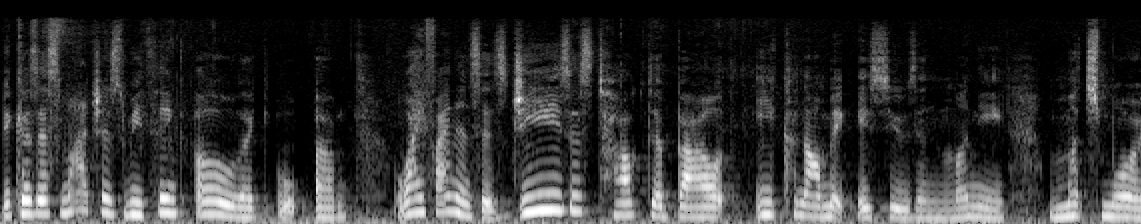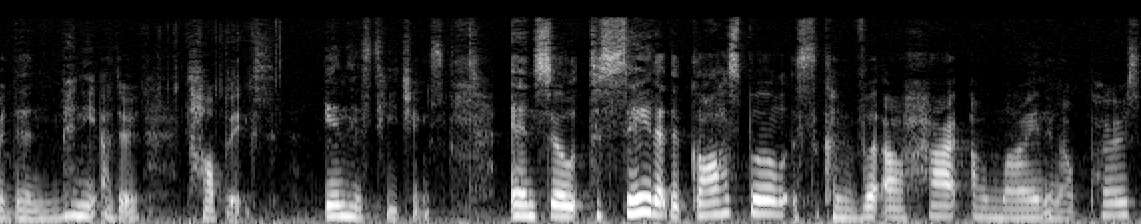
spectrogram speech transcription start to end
Because as much as we think, oh, like, um, why finances? Jesus talked about economic issues and money much more than many other topics in his teachings. And so to say that the gospel is to convert our heart, our mind, and our purse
